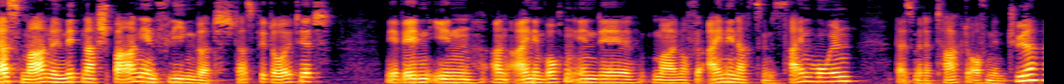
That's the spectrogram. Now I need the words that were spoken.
dass Manuel mit nach Spanien fliegen wird. Das bedeutet, wir werden ihn an einem Wochenende mal noch für eine Nacht zumindest heimholen. Da ist mir der Tag der offenen Tür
